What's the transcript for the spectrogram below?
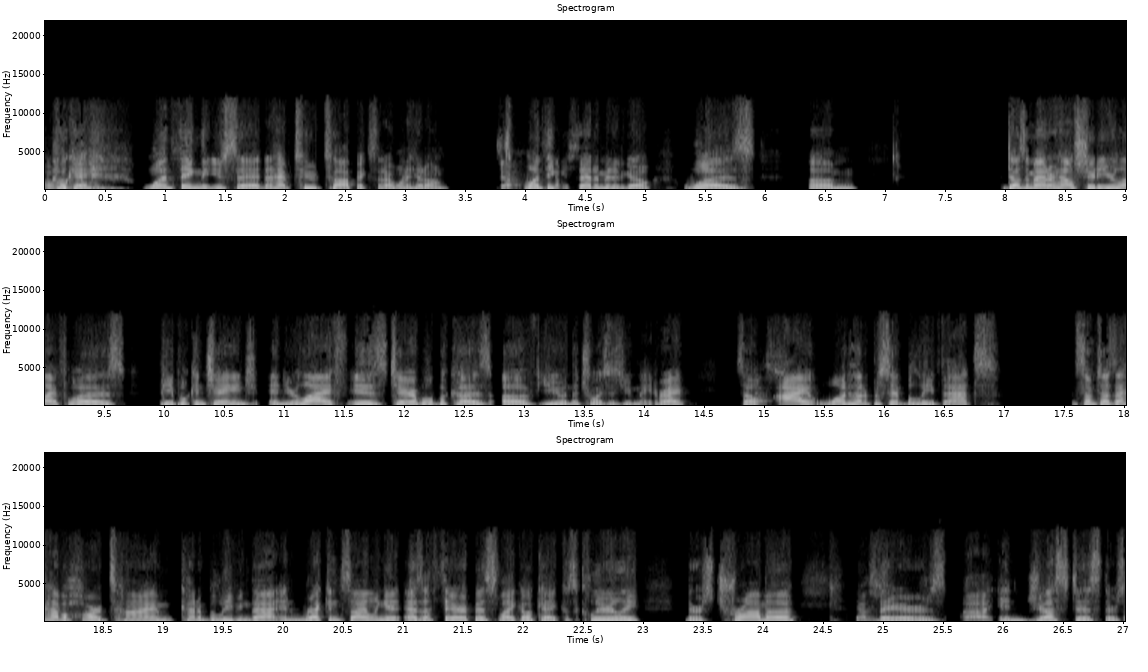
okay, one thing that you said, and I have two topics that I want to hit on. Yeah. One thing you said a minute ago was um, doesn't matter how shitty your life was, people can change, and your life is terrible because of you and the choices you've made, right? So yes. I 100% believe that. sometimes I have a hard time kind of believing that and reconciling it as a therapist. Like, okay, because clearly there's trauma, yes. there's uh, injustice, there's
